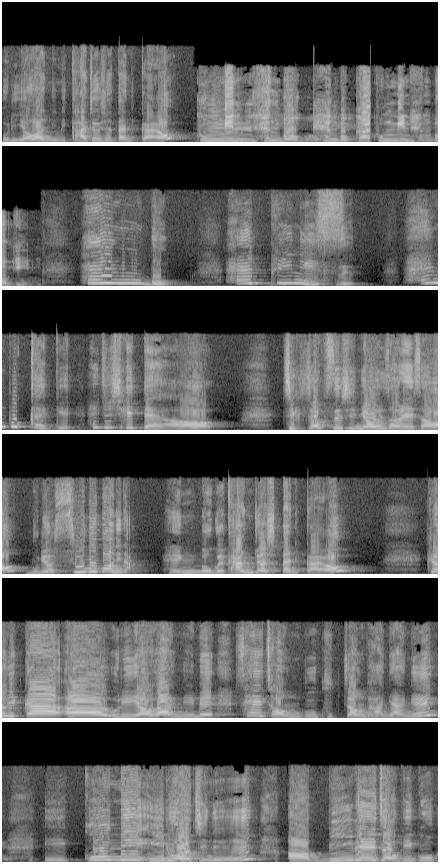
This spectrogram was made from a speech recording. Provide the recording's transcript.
우리 여왕님이 가져오셨다니까요. 국민 행복, 행복한 국민 행복이. 행복, 해피니스, 행복하게 해주시겠대요. 직접 쓰신 연설에서 무려 20번이나 행복을 강조하셨다니까요. 그러니까 어, 우리 여왕님의 새 정부 국정 방향은 이 꿈이 이루어지는 어, 미래적이고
